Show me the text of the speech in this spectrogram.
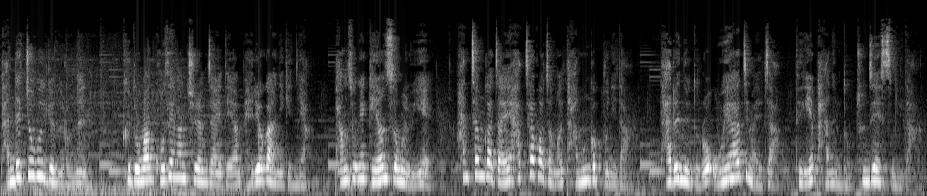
반대쪽 의견으로는 그동안 고생한 출연자에 대한 배려가 아니겠냐. 방송의 개연성을 위해 한 참가자의 하차 과정을 담은 것 뿐이다. 다른 의도로 오해하지 말자 등의 반응도 존재했습니다.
